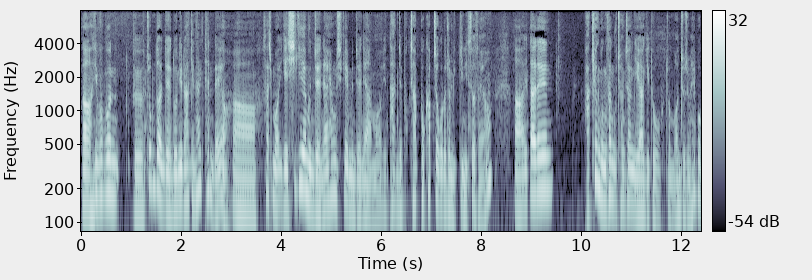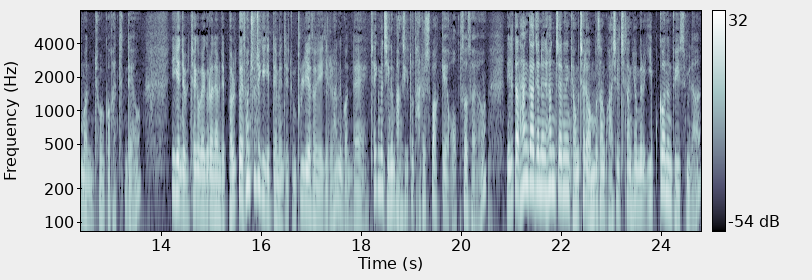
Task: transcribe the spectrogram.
어, 이 부분 그 좀 더 이제 논의를 하긴 할 텐데요. 어, 사실 뭐 이게 시기의 문제냐, 형식의 문제냐, 뭐 다 이제 복잡 복합적으로 좀 있긴 있어서요. 아, 일단은 박형 용산구청장 이야기도 좀 먼저 좀 해보면 좋을 것 같은데요. 이게 이제 제가 왜 그러냐면 이제 별도의 선출직이기 때문에 이제 좀 분리해서 얘기를 하는 건데 책임을 지는 방식이 또 다를 수밖에 없어서요. 일단 한 가지는 현재는 경찰의 업무상 과실치상 혐의로 입건은 돼 있습니다.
